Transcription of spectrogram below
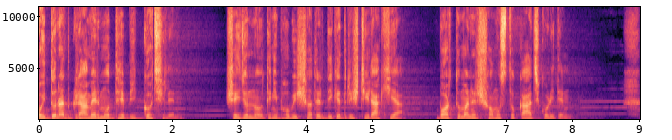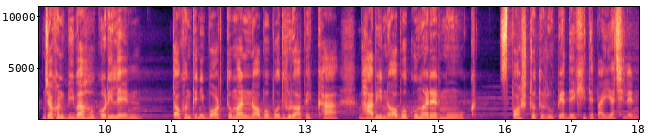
বৈদ্যনাথ গ্রামের মধ্যে বিজ্ঞ ছিলেন। সেই জন্য তিনি ভবিষ্যতের দিকে দৃষ্টি রাখিয়া বর্তমানের সমস্ত কাজ করিতেন। যখন বিবাহ করিলেন, তখন তিনি বর্তমান নববধূর অপেক্ষা ভাবি নবকুমারের মুখ স্পষ্টত রূপে দেখিতে পাইয়াছিলেন।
